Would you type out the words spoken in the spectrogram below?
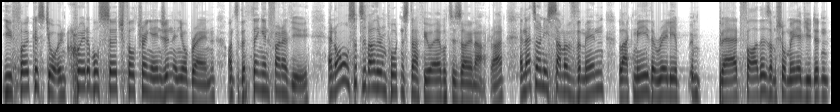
you focused your incredible search filtering engine in your brain onto the thing in front of you and all sorts of other important stuff you were able to zone out, right? And that's only some of the men like me, the really bad fathers. I'm sure many of you didn't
